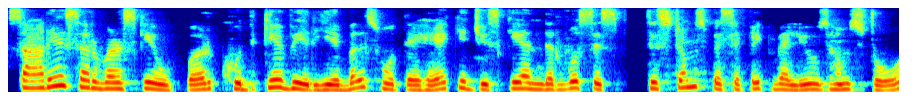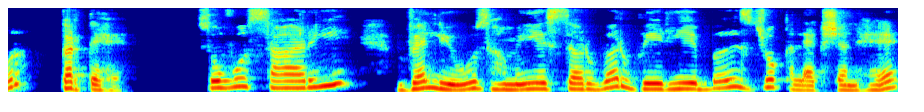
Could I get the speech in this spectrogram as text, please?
सारे सर्वर्स के ऊपर खुद के वेरिएबल्स होते हैं कि जिसके अंदर वो सिस्टम स्पेसिफिक वैल्यूज़ हम स्टोर करते हैं। सो so, वो सारी वैल्यूज़ हमें ये सर्वर वेरिएबल्स जो कलेक्शन है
